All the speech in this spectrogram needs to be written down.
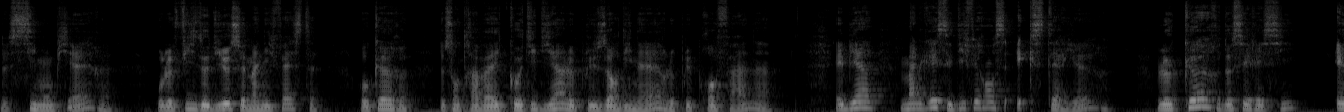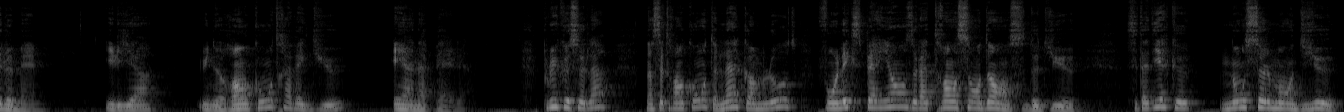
de Simon-Pierre, où le Fils de Dieu se manifeste au cœur de son travail quotidien le plus ordinaire, le plus profane, eh bien, malgré ces différences extérieures, le cœur de ces récits est le même. Il y a une rencontre avec Dieu et un appel. Plus que cela, dans cette rencontre, l'un comme l'autre font l'expérience de la transcendance de Dieu, c'est-à-dire que non seulement Dieu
